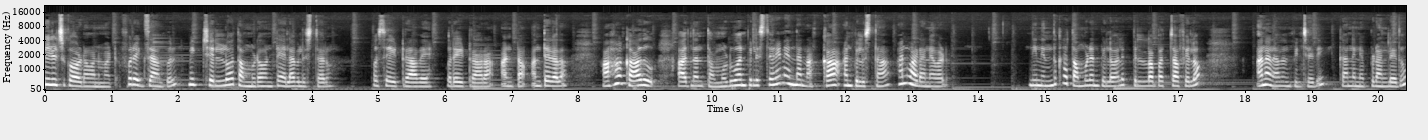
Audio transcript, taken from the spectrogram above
పీల్చుకోవడం అనమాట ఫర్ ఎగ్జాంపుల్ మీకు చెల్లో తమ్ముడో ఉంటే ఎలా పిలుస్తారు? ఒసే ఇటు రావే ఒరే ఇటు రారా అంటాం. అంతే కదా? ఆహా కాదు. అది నన్ను తమ్ముడు అని పిలిస్తేనే నేను దాన్ని అక్క అని పిలుస్తా అని వాడు అనేవాడు. నేను ఎందుకు ఆ తమ్ముడు అని పిలవాలి? పిల్ల బచ్చా ఫెలో అని అని అనిపించేది కానీ నేను ఎప్పుడు అనలేదు.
